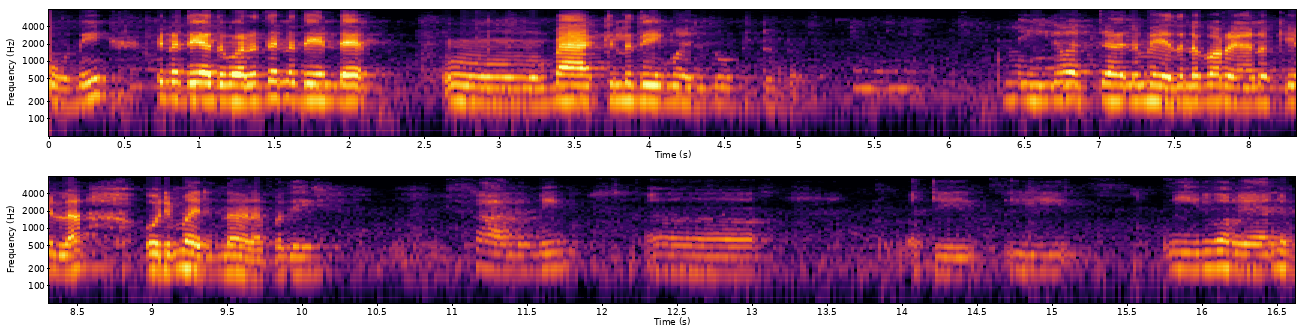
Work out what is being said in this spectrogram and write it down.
തോന്നി. പിന്നെ ദേ അതുപോലെ തന്നെ ദേ എന്റെ ബാക്കിൽ ദേ മരുന്ന് ഇട്ടിട്ടുണ്ട്. നീര് വറ്റാനും വേദന കുറയാനൊക്കെയുള്ള ഒരു മരുന്നാണ്. അപ്പോൾ ദേ കാലമേയും മറ്റേ ഈ നീര് കുറയാനും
